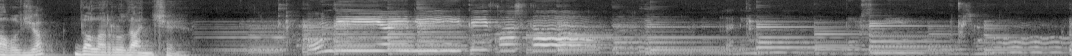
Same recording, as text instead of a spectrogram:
El joc de la rodanxa. Un dia i nit i fa estada la nit dels meus amors.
